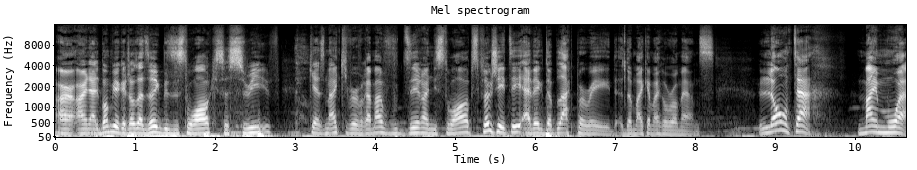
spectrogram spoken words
un, un album qui a quelque chose à dire avec des histoires qui se suivent, quasiment, qui veut vraiment vous dire une histoire. Puis c'est pour ça que j'ai été avec The Black Parade de My Chemical Romance. Longtemps, même moi,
